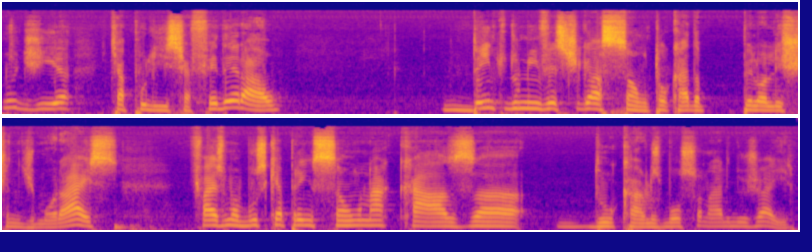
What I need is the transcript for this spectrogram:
no dia que a Polícia Federal, dentro de uma investigação tocada pelo Alexandre de Moraes, faz uma busca e apreensão na casa do Carlos Bolsonaro e do Jair.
